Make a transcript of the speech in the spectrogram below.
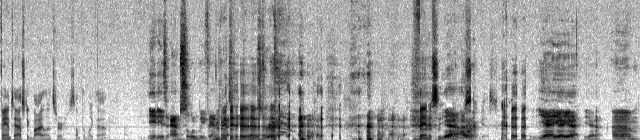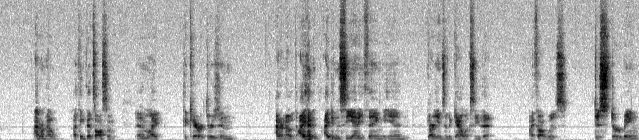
Fantastic violence, or something like that. It is absolutely fantastic. That's true. Fantasy. Yeah, I don't- I guess. Yeah, yeah, yeah, yeah. Um, I don't know. I think that's awesome, and like the characters in, I don't know. I haven't. I didn't see anything in Guardians of the Galaxy that I thought was disturbing,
